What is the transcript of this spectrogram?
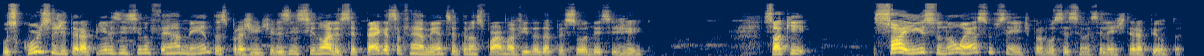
Os cursos de terapia, eles ensinam ferramentas pra gente. Eles ensinam, olha, você pega essa ferramenta, você transforma a vida da pessoa desse jeito. Só que só isso não é suficiente para você ser um excelente terapeuta.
